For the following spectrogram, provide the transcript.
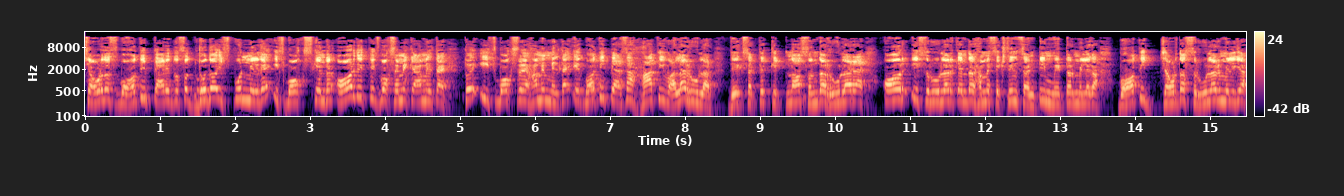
ज़बरदस्त, बहुत ही प्यारे दोस्तों दो दो स्पून मिल गए इस बॉक्स के अंदर। और देखते इस बॉक्स में क्या मिलता है। तो इस बॉक्स में हमें मिलता है एक बहुत ही प्यार सा हाथी वाला रूलर देख सकते कितना सुंदर रूलर है। और इस रूलर के अंदर हमें 16 सेंटीमीटर मिलेगा। बहुत ही ज़बरदस्त रूलर मिल गया,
